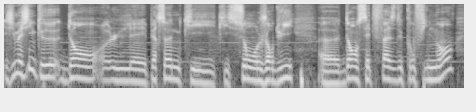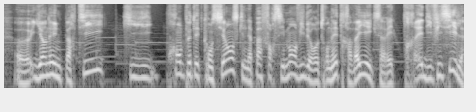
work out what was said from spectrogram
J'imagine que dans les personnes qui, qui sont aujourd'hui euh, dans cette phase de confinement, euh, il y en a une partie qui prend peut-être conscience qu'elle n'a pas forcément envie de retourner travailler, que ça va être très difficile.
